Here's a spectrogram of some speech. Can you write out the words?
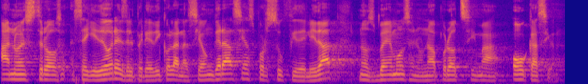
A nuestros seguidores del periódico La Nación, gracias por su fidelidad. Nos vemos en una próxima ocasión.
